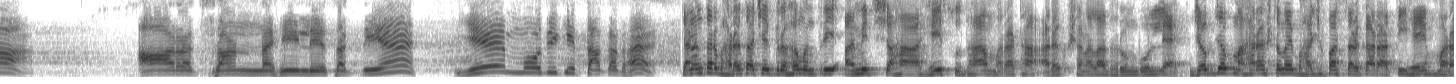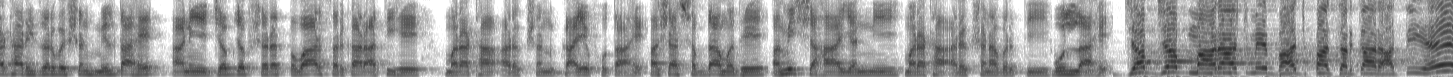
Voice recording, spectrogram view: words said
आरक्षण नहीं ले सकती है। ये मोदी की ताकत है। त्यानंतर भारताचे गृहमंत्री अमित शहा हे सुद्धा मराठा आरक्षणाला धरून बोलले आहेत. जब जब महाराष्ट्र में भाजपा सरकार आती है मराठा रिजर्वेशन मिलता है आणि जब जब शरद पवार सरकार आती है मराठा आरक्षण गायब होता है. अशा शब्दामध्ये अमित शहा यांनी मराठा आरक्षणावरती बोलला आहे. जब जब महाराष्ट्र में भाजपा सरकार आती है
